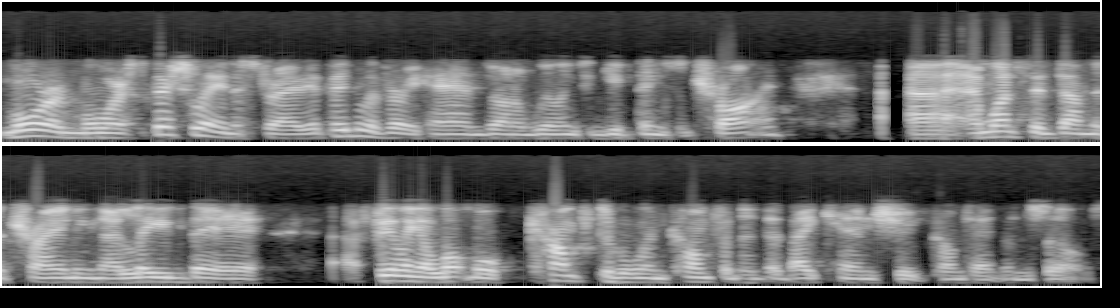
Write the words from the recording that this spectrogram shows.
more and more, especially in Australia, people are very hands-on and willing to give things a try. Uh, and once they've done the training, they leave there uh, feeling a lot more comfortable and confident that they can shoot content themselves.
